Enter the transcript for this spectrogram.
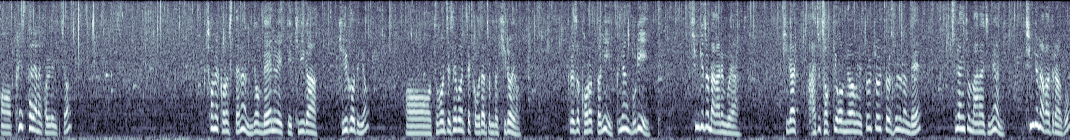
어, 크리스탈이 하나 걸려 있죠. 처음에 걸었을 때는 요맨 위에 이렇게 길이가 길거든요. 어, 두 번째, 세 번째 거보다 좀 더 길어요. 그래서 걸었더니 그냥 물이 튕겨져 나가는 거야. 비가 아주 적게 오면 그냥 쫄쫄쫄 흐르는데 수량이 좀 많아지면 튕겨 나가더라고.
